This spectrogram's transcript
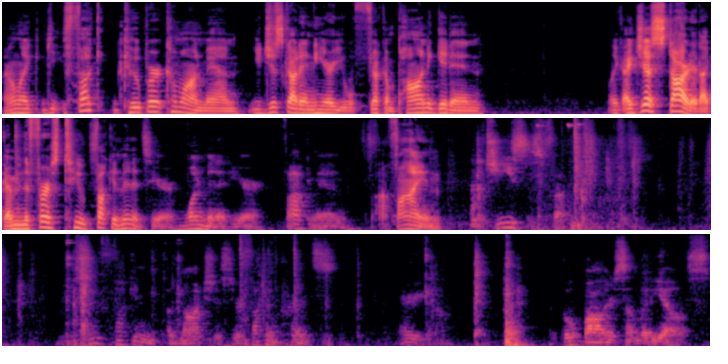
I don't like fuck Cooper. Come on, man. You just got in here. You fucking pawn to get in. Like I just started. Like I'm in the first two fucking minutes here. One minute here. Fuck, man. Fine. Jesus fuck. You're so fucking obnoxious. You're fucking Prince. There you go. Go bother somebody else.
